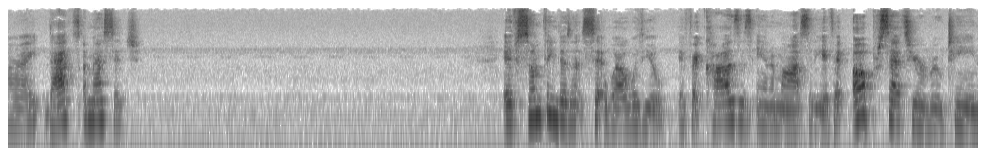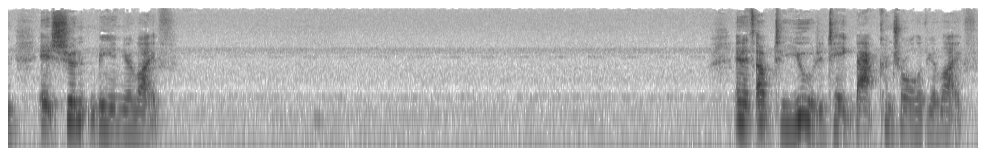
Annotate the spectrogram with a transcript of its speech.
All right? That's a message. If something doesn't sit well with you, if it causes animosity, if it upsets your routine, it shouldn't be in your life. And it's up to you to take back control of your life.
